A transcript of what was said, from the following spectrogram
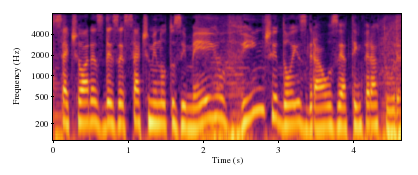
7 horas 17 minutos e meio, 22 graus é a temperatura.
